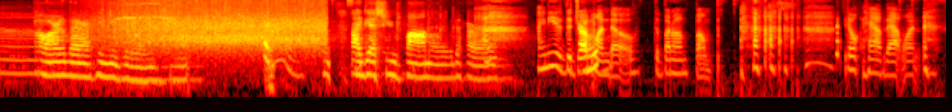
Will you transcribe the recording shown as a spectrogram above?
are there? He needs a rim shot. I guess you bonoed her. I needed the drum oh. one though. The bum bump. I don't have that one.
